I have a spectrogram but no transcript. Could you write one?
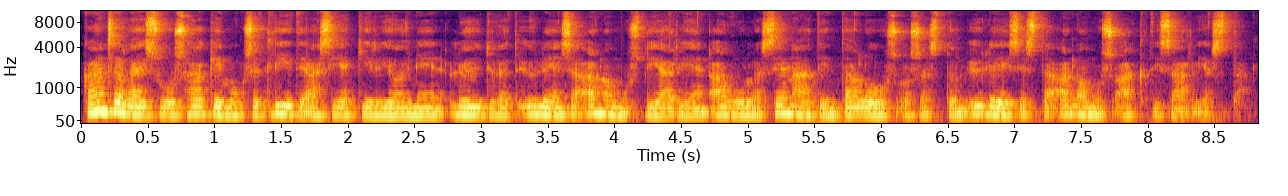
Kansalaisuushakemukset liiteasiakirjoineen löytyvät yleensä anomusdiarien avulla Senaatin talousosaston yleisestä anomusaktisarjasta –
